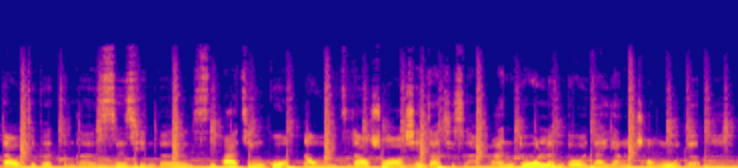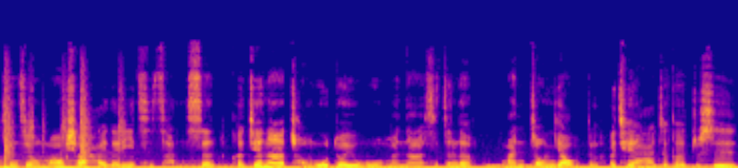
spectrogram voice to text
到这个整个事情的事发经过，那我们知道说哦，现在其实蛮多人都有在养宠物的，甚至有毛小孩的一词产生，可见呢，宠物对于我们呢是真的蛮重要的，而且啊，这个就是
